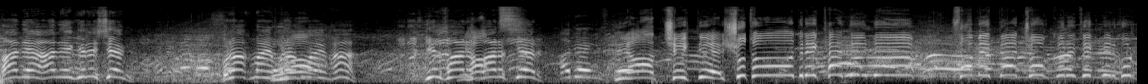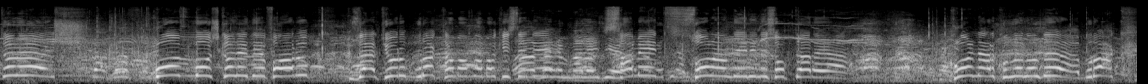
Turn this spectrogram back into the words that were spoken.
Hadi hadi girişin. Bırakmayın Burak. bırakmayın ha. Gir Faruk Nihat. Faruk gir. Nihat çekti. Şutu direkten döndü. Samet'ten çok kritik bir kurtarış. Bomboş kalede Faruk. Düzeltiyorum. Burak tamamlamak istedi. Samet son anda elini soktu araya. Korner kullanıldı. Burak.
